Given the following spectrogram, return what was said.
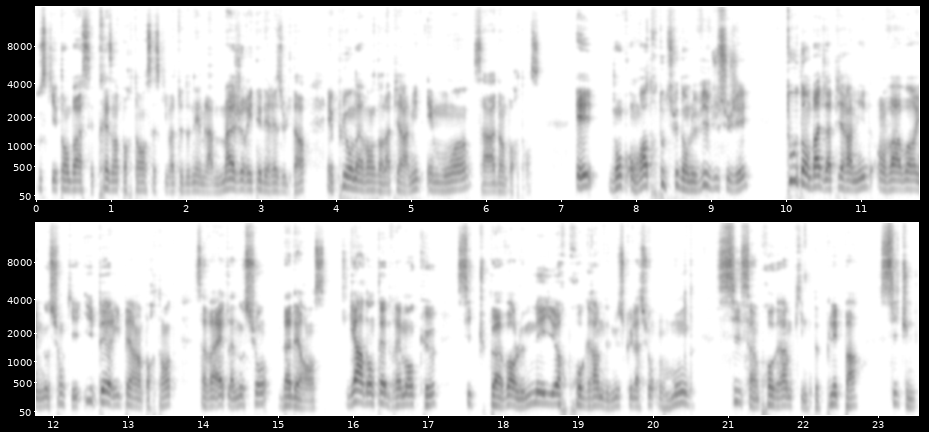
tout ce qui est en bas, c'est très important, c'est ce qui va te donner la majorité des résultats, et plus on avance dans la pyramide, et moins ça a d'importance. Et donc on rentre tout de suite dans le vif du sujet. Tout en bas de la pyramide, on va avoir une notion qui est hyper hyper importante, ça va être la notion d'adhérence. Garde en tête vraiment que si tu peux avoir le meilleur programme de musculation au monde, si c'est un programme qui ne te plaît pas, si tu,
